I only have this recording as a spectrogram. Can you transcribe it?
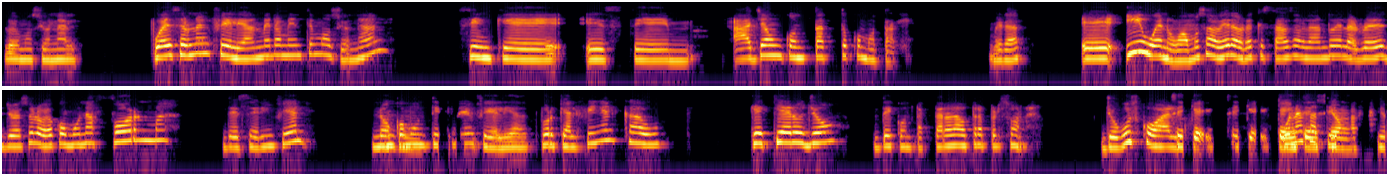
lo emocional. Puede ser una infidelidad meramente emocional sin que este, haya un contacto como tal, ¿verdad? Eh, y bueno, vamos a ver, ahora que estabas hablando de las redes, yo eso lo veo como una forma de ser infiel, no como un tipo de infidelidad, porque al fin y al cabo, ¿qué quiero yo de contactar a la otra persona? Yo busco algo, sí, que, sí, que, una satisfacción.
